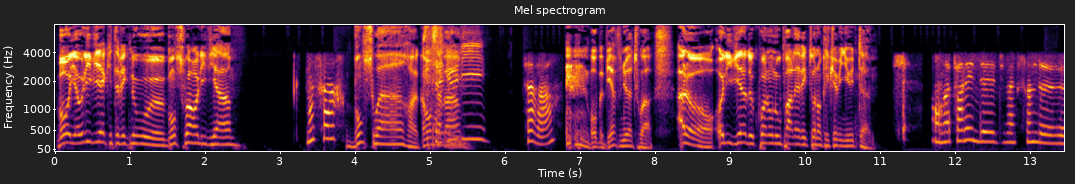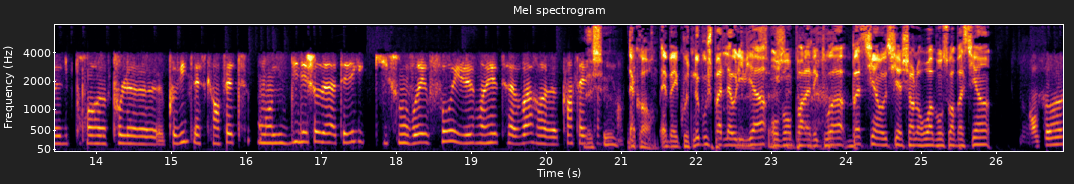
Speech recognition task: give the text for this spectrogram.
Bon, il y a Olivia qui est avec nous. Euh, bonsoir Olivia. Bonsoir. Bonsoir. Comment ça va Ça va Bon, bah bienvenue à toi. Alors, Olivia, de quoi allons-nous parler avec toi dans quelques minutes? On va parler de- du vaccin de, de- pour, pour le Covid parce qu'en fait, on dit des choses à la télé qui sont vraies ou faux et j'aimerais savoir euh, quand ça est sorti. D'accord. Eh ben écoute, ne bouge pas de là Olivia, on va en parler avec toi. Bastien aussi à Charleroi. Bonsoir Bastien. Bonsoir.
